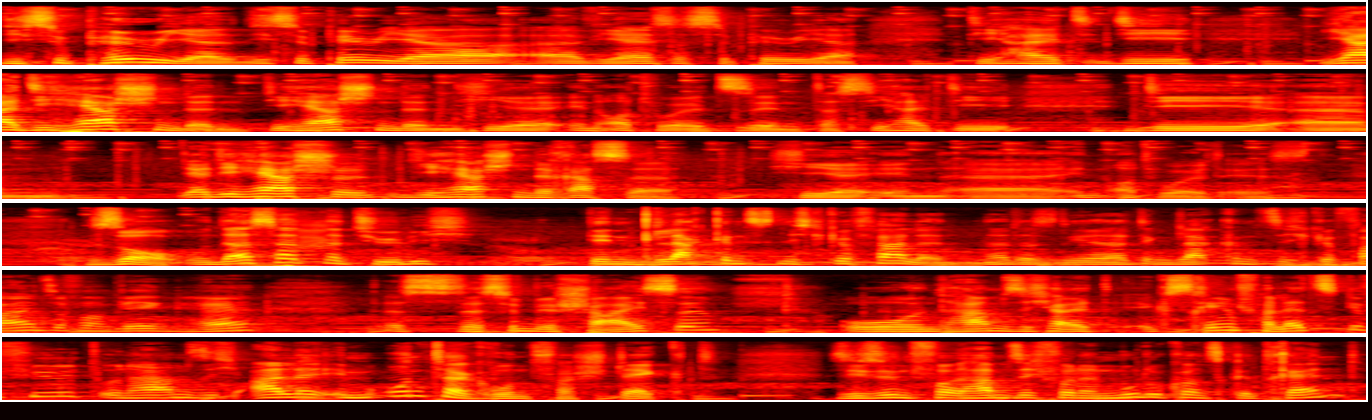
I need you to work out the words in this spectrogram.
die Superior, die Superior, äh, wie heißt das Superior, die halt die, ja, die Herrschenden, die Herrschenden hier in Oddworld sind, dass die halt die, die, ähm, ja, die, Herrsche, die herrschende Rasse hier in, äh, in Oddworld ist. So, und das hat natürlich den Glackens nicht gefallen. Ne? Das hat den Glackens nicht gefallen, so von wegen, hä, das, das finden wir scheiße. Und haben sich halt extrem verletzt gefühlt und haben sich alle im Untergrund versteckt. Sie sind von, haben sich von den Mudokons getrennt.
